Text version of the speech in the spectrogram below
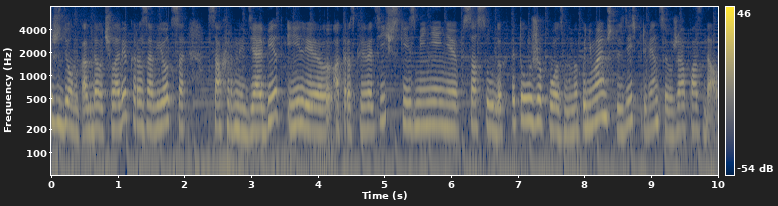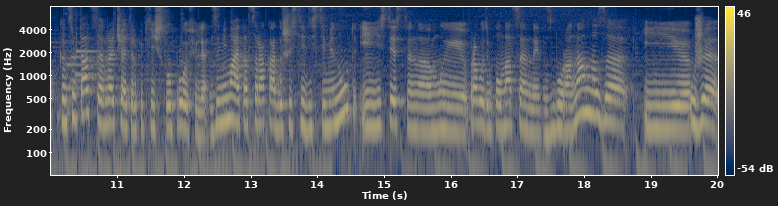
не ждем, когда у человека разовьется сахарный диабет или атеросклеротические изменения в сосудах. Это уже поздно. Мы понимаем, что здесь превенция уже опоздала. Консультация врача терапевтического профиля занимает от 40 до 60 минут. И, естественно, мы проводим полноценный сбор анамнеза. И уже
